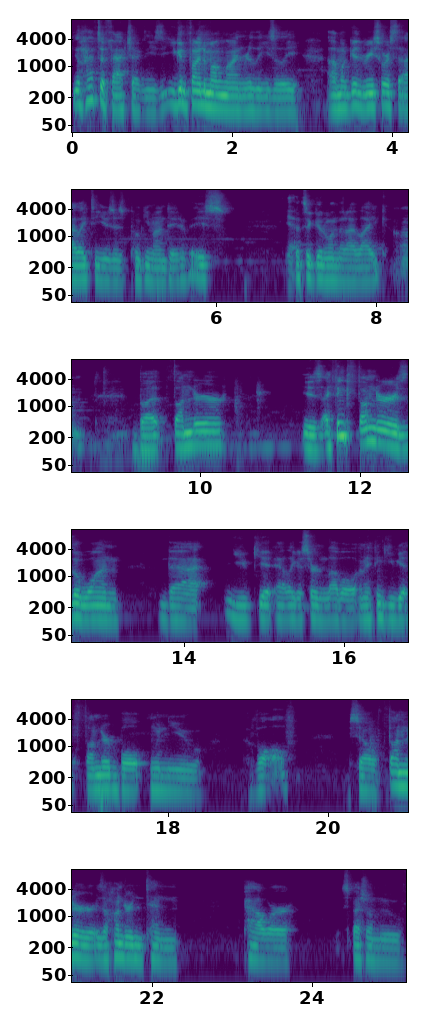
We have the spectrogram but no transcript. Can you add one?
you'll have to fact check these. You can find them online really easily. Um, a good resource that I like to use is Pokemon Database. Yeah. That's a good one that I like. Um, but Thunder is, I think Thunder is the one that you get at like a certain level, and I think you get Thunderbolt when you evolve. So Thunder is 110 power, special move,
